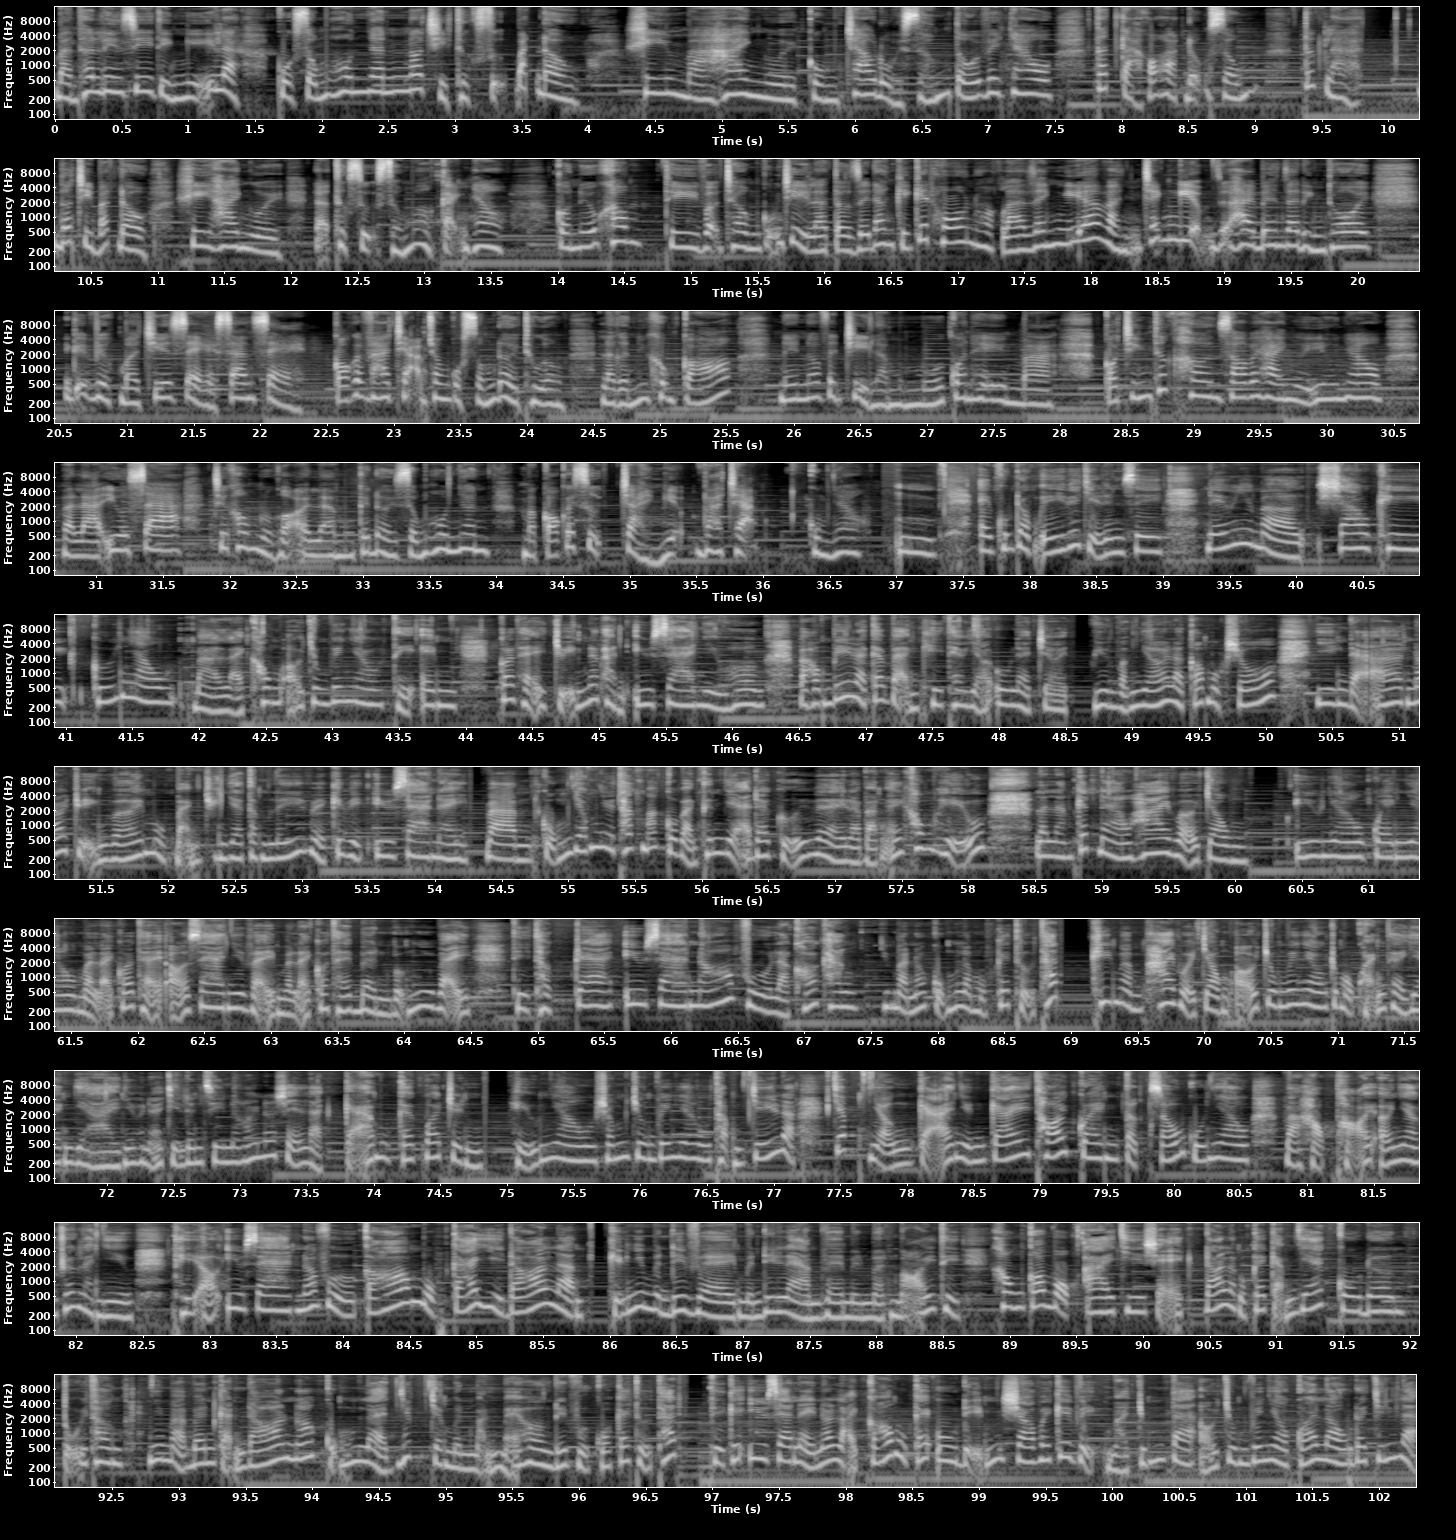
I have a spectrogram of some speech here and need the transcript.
Bản thân Lindsay thì nghĩ là cuộc sống hôn nhân nó chỉ thực sự bắt đầu. Khi mà hai người cùng trao đổi sớm tối với nhau, tất cả các hoạt động sống, tức là nó chỉ bắt đầu khi hai người đã thực sự sống ở cạnh nhau. Còn nếu không, thì vợ chồng cũng chỉ là tờ giấy đăng ký kết hôn hoặc là danh nghĩa và những trách nhiệm giữa hai bên gia đình thôi. Những cái việc mà chia sẻ, san sẻ, có cái va chạm trong cuộc sống đời thường là gần như không có. Nên nó phải chỉ là một mối quan hệ mà có chính thức hơn so với hai người yêu nhau và là yêu xa, chứ không được gọi là một cái đời sống hôn nhân mà có cái sự trải nghiệm va chạm cùng nhau. Ừ, em cũng đồng ý với chị Linh Si Nếu như mà sau khi cưới nhau mà lại không ở chung với nhau Thì em có thể chuyển nó thành yêu xa nhiều hơn. Và không biết là các bạn khi theo dõi U là trời Duyên vẫn nhớ là có một số Duyên đã nói chuyện với một bạn chuyên gia tâm lý về cái việc yêu xa này. Và cũng giống như thắc mắc của bạn thính giả đã gửi về là bạn ấy không hiểu Là làm cách nào hai vợ chồng yêu nhau, quen nhau mà lại có thể ở xa như vậy, mà lại có thể bền vững như vậy, thì thật ra yêu xa nó vừa là khó khăn, nhưng mà nó cũng là một cái thử thách khi mà hai vợ chồng ở chung với nhau trong một khoảng thời gian dài, như hồi nãy chị Linh Si nói, nó sẽ là cả một cái quá trình hiểu nhau, sống chung với nhau, thậm chí là chấp nhận cả những cái thói quen tật xấu của nhau và học hỏi ở nhau rất là nhiều. Thì ở yêu xa nó vừa có một cái gì đó là kiểu như mình đi về, mình đi làm về, mình mệt mỏi thì không có một ai chia sẻ. Đó là một cái cảm giác cô đơn tuổi thân. Nhưng mà bên cạnh đó, nó cũng là giúp cho mình mạnh mẽ hơn để vượt qua cái thử thách. Thì cái yêu xa này nó lại có một cái ưu điểm so với cái việc mà chúng ta ở chung với nhau quá lâu, đó chính là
